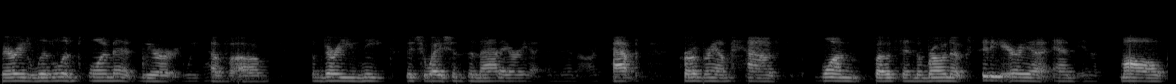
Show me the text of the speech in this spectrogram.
very little employment. We are, we have, um, some very unique situations in that area. And then our TAP program has one both in the Roanoke City area and in a small,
